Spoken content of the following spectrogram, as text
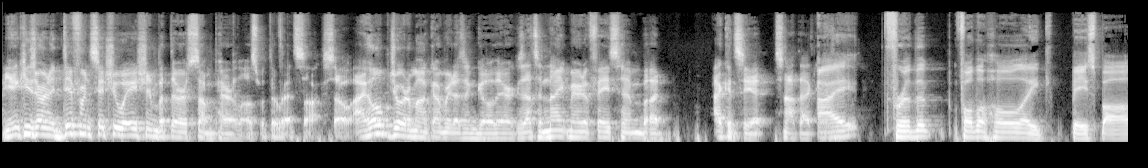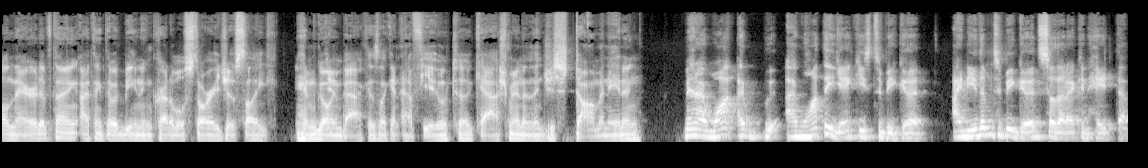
Yankees are in a different situation, but there are some parallels with the Red Sox. So I hope Jordan Montgomery doesn't go there because that's a nightmare to face him. But I could see it. It's not that. Crazy. I for the for the whole like baseball narrative thing, I think that would be an incredible story. Just like him going yeah. back as like an fu to Cashman and then just dominating. Man, I want I I want the Yankees to be good. I need them to be good so that I can hate them.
